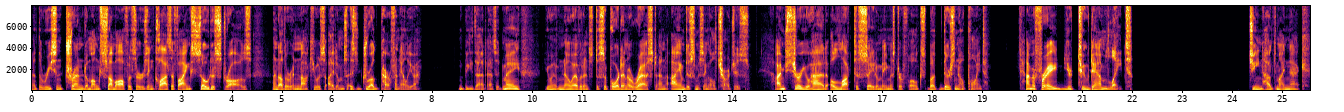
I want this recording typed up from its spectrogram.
at the recent trend among some officers in classifying soda straws and other innocuous items as drug paraphernalia. Be that as it may, you have no evidence to support an arrest, and I am dismissing all charges. I'm sure you had a lot to say to me, Mr. Folks, but there's no point. I'm afraid you're too damn late. Jean hugged my neck,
